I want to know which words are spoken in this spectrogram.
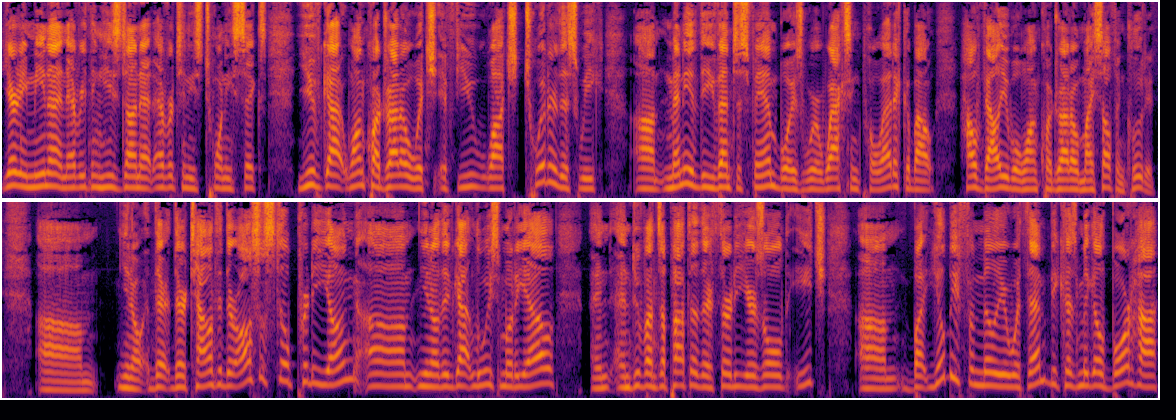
Yerry Mina and everything he's done at Everton, he's 26. You've got Juan Cuadrado, which if you watch Twitter this week, um, many of the Juventus fanboys were waxing poetic about how valuable Juan Cuadrado, myself included, um, you know they're they're talented. They're also still pretty young. Um, you know they've got Luis Muriel and and Duvan Zapata. They're 30 years old each. Um, but you'll be familiar with them because Miguel Borja,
